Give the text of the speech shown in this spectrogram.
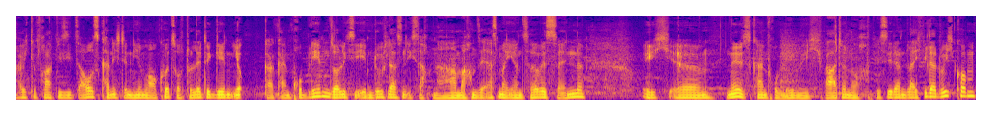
habe ich gefragt, wie sieht's aus? Kann ich denn hier mal kurz auf Toilette gehen? Jo, gar kein Problem. Soll ich sie eben durchlassen? Ich sag, na, machen Sie erstmal Ihren Service zu Ende. Ich, äh, ne, ist kein Problem. Ich warte noch, bis Sie dann gleich wieder durchkommen.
